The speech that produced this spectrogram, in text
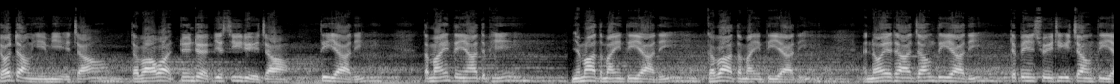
တောတောင်ရည်မြေအကြောင်းတဘာဝတွင်းထွက်ပစ္စည်းတွေအကြောင်းသိရသည်တမိုင်းသင်ရသဖြင့် မြမသမိုင်းသိရသည်ကမ္ဘာသမိုင်းသိရသည်အနောယထာအကြောင်းသိရသည်တပင်ရွှေထီအကြောင်းသိရ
